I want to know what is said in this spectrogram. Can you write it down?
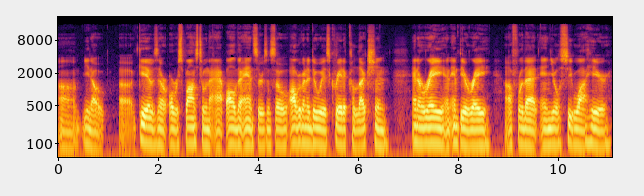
um, you know uh, gives or, or, responds to in the app, all their answers. And so all we're going to do is create a collection, an array, an empty array uh, for that, and you'll see why here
